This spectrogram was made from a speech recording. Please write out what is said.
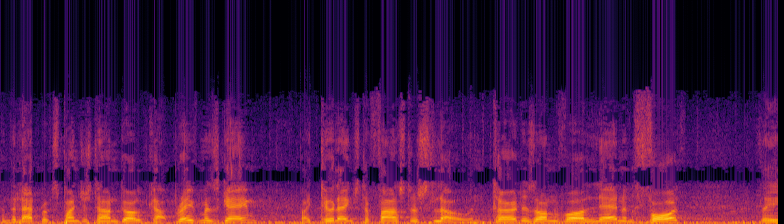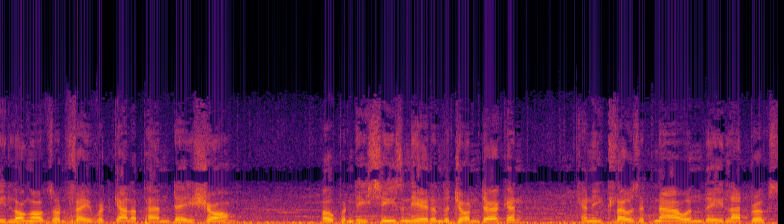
in the Ladbrokes Punchestown Gold Cup. Braveman's game by two lengths to fast or slow, and third is Envoi Allen, and fourth, the long odds on favourite Galopin des Champs. Opened his season here in the John Durkan. Can he close it now in the Ladbrokes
